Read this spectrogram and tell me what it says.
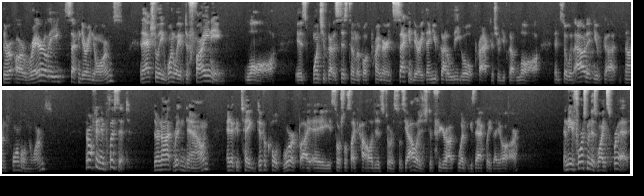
There are rarely secondary norms, and actually, one way of defining law is once you've got a system of both primary and secondary, then you've got a legal practice or you've got law. And so without it, you've got non formal norms. They're often implicit, they're not written down, and it could take difficult work by a social psychologist or a sociologist to figure out what exactly they are. And the enforcement is widespread.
